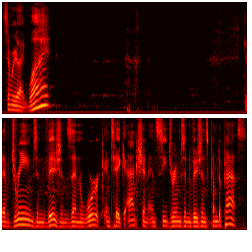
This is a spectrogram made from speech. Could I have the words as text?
Some of you are like, what? can have dreams and visions, then work and take action and see dreams and visions come to pass.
